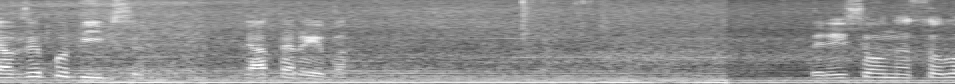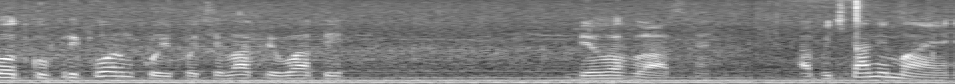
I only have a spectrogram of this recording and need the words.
Ця вже побільше. П'ята риба. Перейшов на солодку прикормку і почала клювати білоглазка. А бичка немає.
